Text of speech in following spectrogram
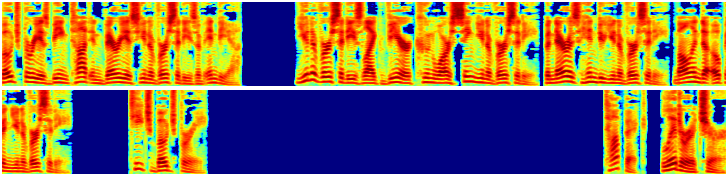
Bhojpuri is being taught in various universities of India. Universities like Veer Kunwar Singh University, Banaras Hindu University, Nalanda Open University. Teach Bhojpuri. Literature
